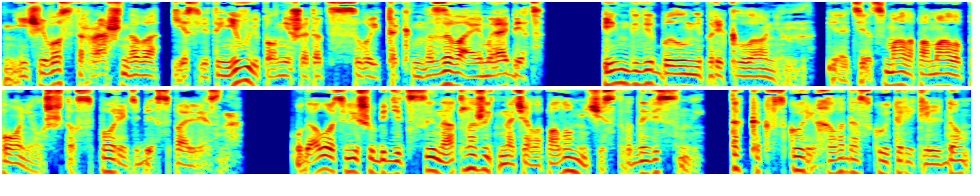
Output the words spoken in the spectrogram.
Ничего страшного, если ты не выполнишь этот свой так называемый обед. Ингви был непреклонен, и отец мало-помалу понял, что спорить бесполезно. Удалось лишь убедить сына отложить начало паломничества до весны, так как вскоре холода скуют реки льдом,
